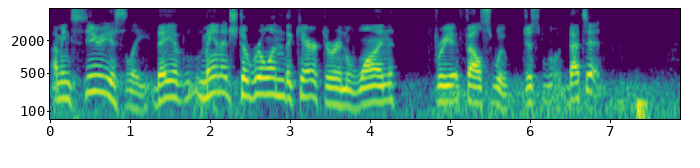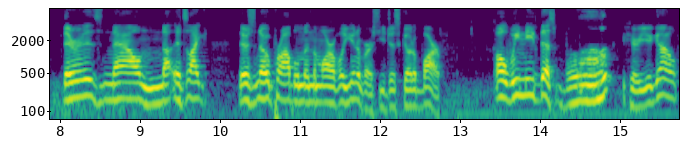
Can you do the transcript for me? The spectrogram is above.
I mean, seriously, they have managed to ruin the character in one free it fell swoop. Just that's it. There is now no, it's like there's no problem in the Marvel universe. You just go to barf. Oh, we need this. Here you go.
